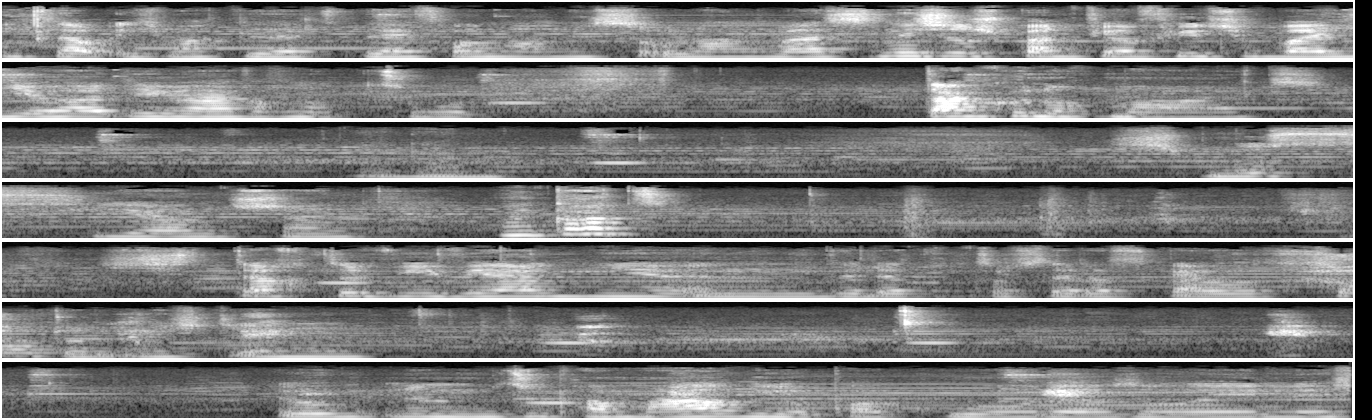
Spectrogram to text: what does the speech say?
ich glaube, ich mache die Let's Play-Folge noch nicht so lange, weil es ist nicht so spannend wie auf YouTube, weil hier hört ihr mir einfach nur zu. Danke nochmals. Ich muss hier anscheinend. Mein Gott! Dachte, wir wären hier in The Legend of Zelda Skyward Sword und nicht in irgendeinem Super Mario Parcours oder so ähnlich.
